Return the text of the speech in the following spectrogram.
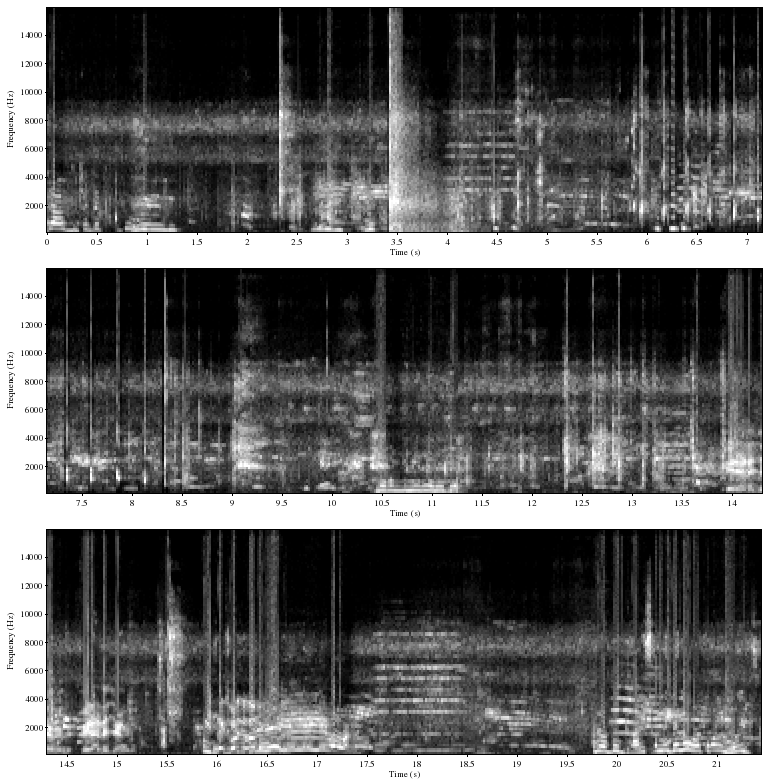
দাও দুটোতে ফুটো। বকুনকে নিয়ে চলে যা। পেরাটে জঙ্গলে পেরাটে জঙ্গলে। আরে ওদের গাড়ির সামনে গেলে ও তখন হয়েছে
